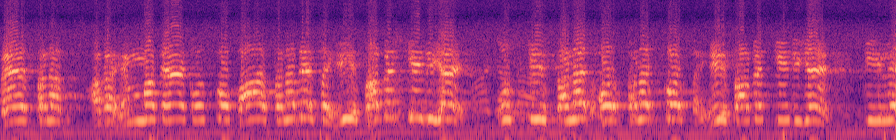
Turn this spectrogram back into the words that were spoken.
بے سند۔ اگر ہمت ہے تو اس کو با سند صحیح ثابت کیجیے اس کی سند اور سند کو صحیح ثابت کیجیے۔ کیلے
